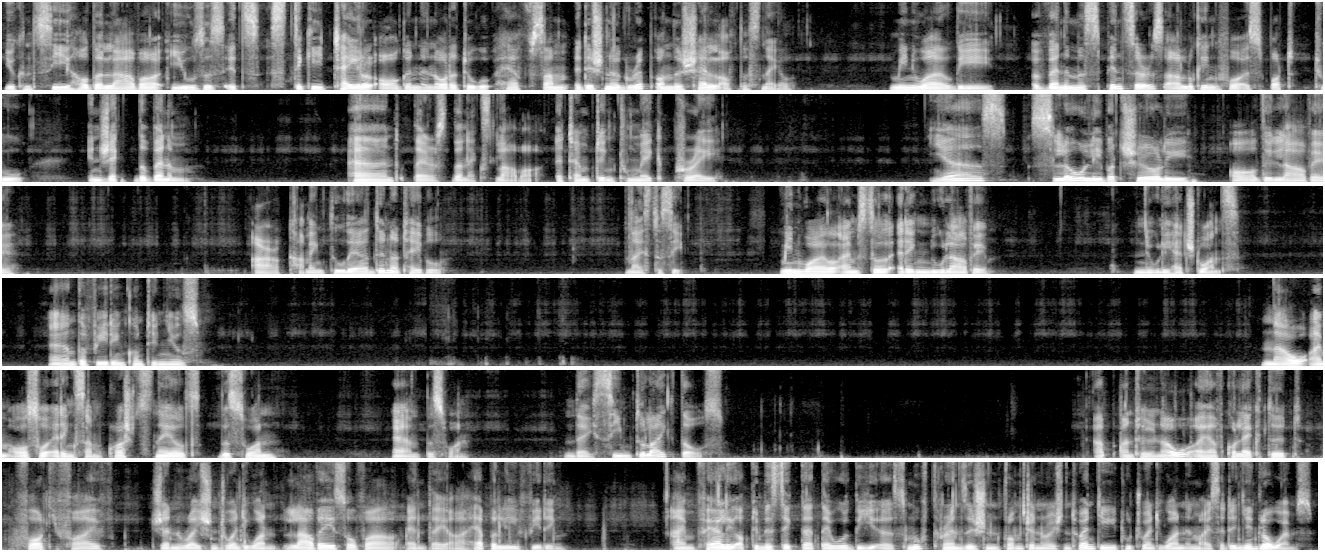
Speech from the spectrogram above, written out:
You can see how the larva uses its sticky tail organ in order to have some additional grip on the shell of the snail. Meanwhile, the venomous pincers are looking for a spot to inject the venom. And there's the next larva, attempting to make prey. Yes, slowly but surely, all the larvae are coming to their dinner table. Nice to see. Meanwhile, I'm still adding new larvae, newly hatched ones. And the feeding continues. Now I'm also adding some crushed snails, this one and this one. They seem to like those. Up until now I have collected 45 generation 21 larvae so far and they are happily feeding. I'm fairly optimistic that there will be a smooth transition from generation 20 to 21 in my Sardinian glowworms.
